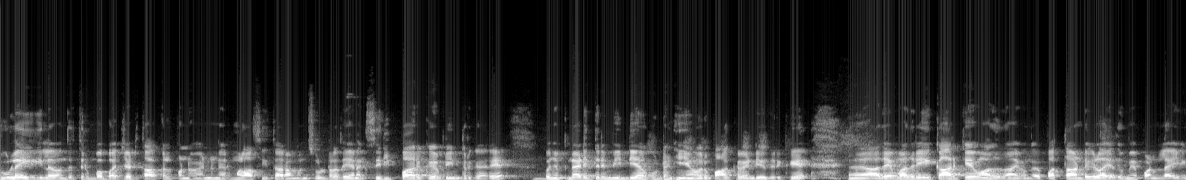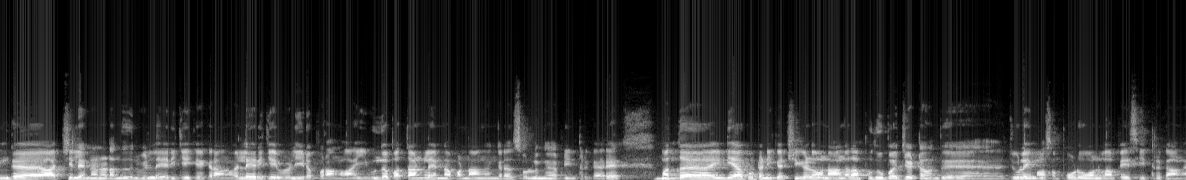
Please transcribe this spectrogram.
ஜூலையில் வந்து திரும்ப பட்ஜெட் தாக்கல் பண்ணுவேன்னு நிர்மலா சீதாராமன் சொல்கிறதே எனக்கு சிரிப்பாக இருக்குது அப்படின்ட்டு இருக்காரு கொஞ்சம் பின்னாடி திரும்பி இந்தியா கூட்டணியை அவர் பார்க்க வேண்டியது இருக்குது அதே மாதிரி கார்கேவும் அதுதான் இவங்க பத்தாண்டுகளாக எதுவுமே பண்ணல. எங்கள் ஆட்சியில் என்ன நடந்ததுன்னு வெள்ளை அறிக்கை கேட்குறாங்க வெள்ளை அறிக்கை வெளியிட போகிறாங்களாம் இவங்க பத்தாண்டில் என்ன பண்ணாங்கங்கிறத சொல்லுங்க அப்படின்ட்டு இருக்காரு. மற்ற இந்தியா கூட்டணி கட்சிகளும் நாங்கள் தான் புது பட்ஜெட்டை வந்து ஜூலை மாதம் போடுவோம்லாம் பேசிகிட்டு இருக்காங்க.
